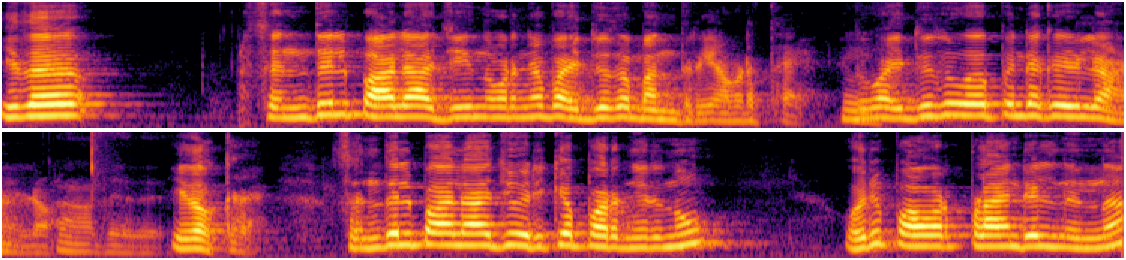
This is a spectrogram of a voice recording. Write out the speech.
ഇത് സെന്തിൽ ബാലാജി എന്ന് പറഞ്ഞ വൈദ്യുത മന്ത്രി അവിടുത്തെ. ഇത് വൈദ്യുത വകുപ്പിന്റെ കീഴിലാണല്ലോ. ഇതൊക്കെ. സെന്തിൽ ബാലാജി ഒരിക്കൽ പറഞ്ഞിരുന്നു ഒരു പവർ പ്ലാന്റിൽ നിന്ന്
